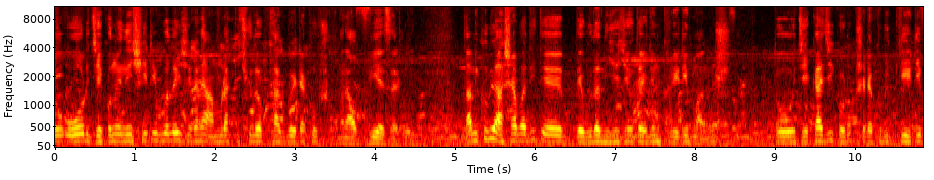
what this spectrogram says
তো ওর যে কোনো ইনিশিয়েটিভ হলেই সেখানে আমরা কিছু লোক থাকব, এটা খুব মানে অবভিয়াস আর কি। তো আমি খুবই আশাবাদী যে দেবুদা নিজে যেহেতু একজন ক্রিয়েটিভ মানুষ, তো যে কাজই করুক সেটা খুবই ক্রিয়েটিভ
